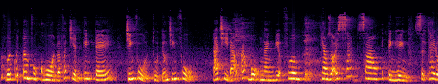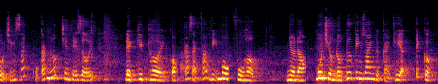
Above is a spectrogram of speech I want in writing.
Với quyết tâm phục hồi và phát triển kinh tế, Chính phủ, Thủ tướng Chính phủ đã chỉ đạo các bộ ngành địa phương theo dõi sát sao cái tình hình, sự thay đổi chính sách của các nước trên thế giới để kịp thời có các giải pháp vĩ mô phù hợp. Nhờ đó, môi trường đầu tư kinh doanh được cải thiện, tích cực,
